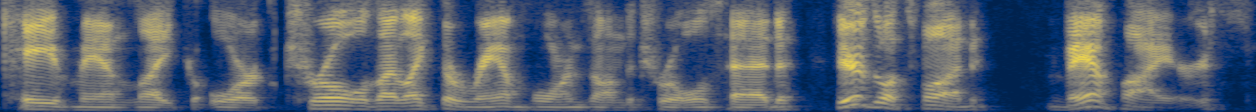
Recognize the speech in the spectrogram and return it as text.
caveman like orc. Trolls. I like the ram horns on the troll's head. Here's what's fun vampires.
